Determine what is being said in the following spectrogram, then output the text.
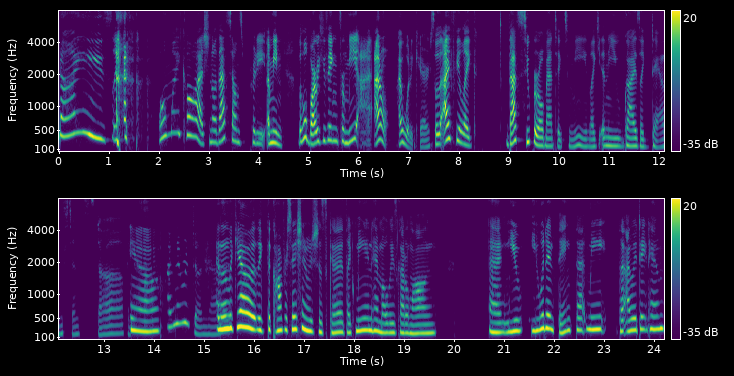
nice. Like, oh my gosh. No, that sounds pretty I mean, the whole barbecue thing for me, I I don't I wouldn't care. So I feel like that's super romantic to me. Like, and you guys like danced and stuff, and Yeah. I've never done that. And then, like, yeah, like, the conversation was just good, like, me and him always got along, and you you wouldn't think that me that I would date him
